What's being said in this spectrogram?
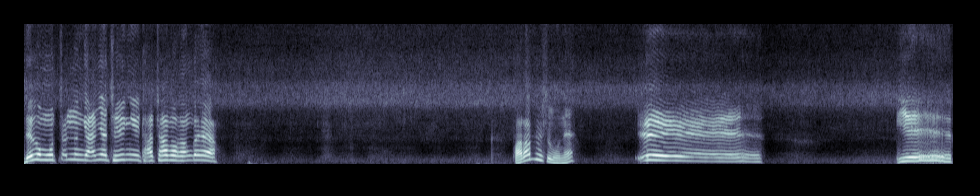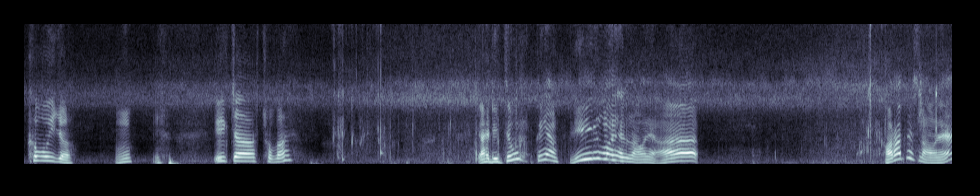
내가 못 잡는 게 아니야. 저 형님이 다 잡아간 거야. 발 앞에서 오네? 예. 예, 커 보이죠? 응? 일자 초반? 야, 리트브 그냥 릴링만 해도 나오네. 아. 발 앞에서 나오네?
